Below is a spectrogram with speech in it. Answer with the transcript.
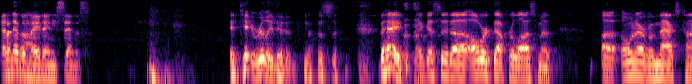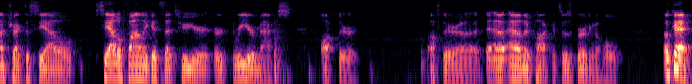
and But, never wow. made any sense. It, did, it really didn't. but hey, I guess it uh, all worked out for Law Smith, uh, owner of a max contract to Seattle. Seattle finally gets that two year or three year max off their off their uh, out out of their pockets. It was burning a hole. Okay,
